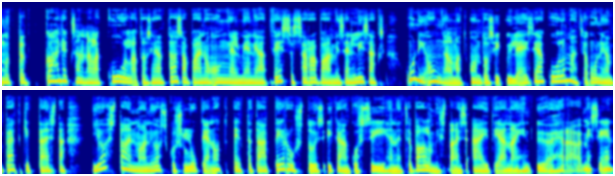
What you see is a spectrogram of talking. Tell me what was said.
Mutta kahdeksannella kuulla tosiaan tasapaino-ongelmien ja vessassa ravaamisen lisäksi uniongelmat on tosi yleisiä kuulemma, että se uni on pätkittäistä. Jostain mä oon joskus lukenut, että tämä perustuisi ikään kuin siihen, että se valmistaisi äitiä näihin yöheräämisiin.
